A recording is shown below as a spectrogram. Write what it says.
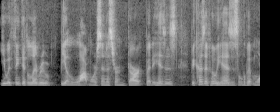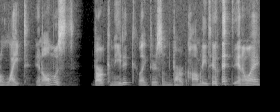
you would think the delivery would be a lot more sinister and dark, but his is because of who he is, it's a little bit more light and almost dark comedic. Like there's some dark comedy to it in a way.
